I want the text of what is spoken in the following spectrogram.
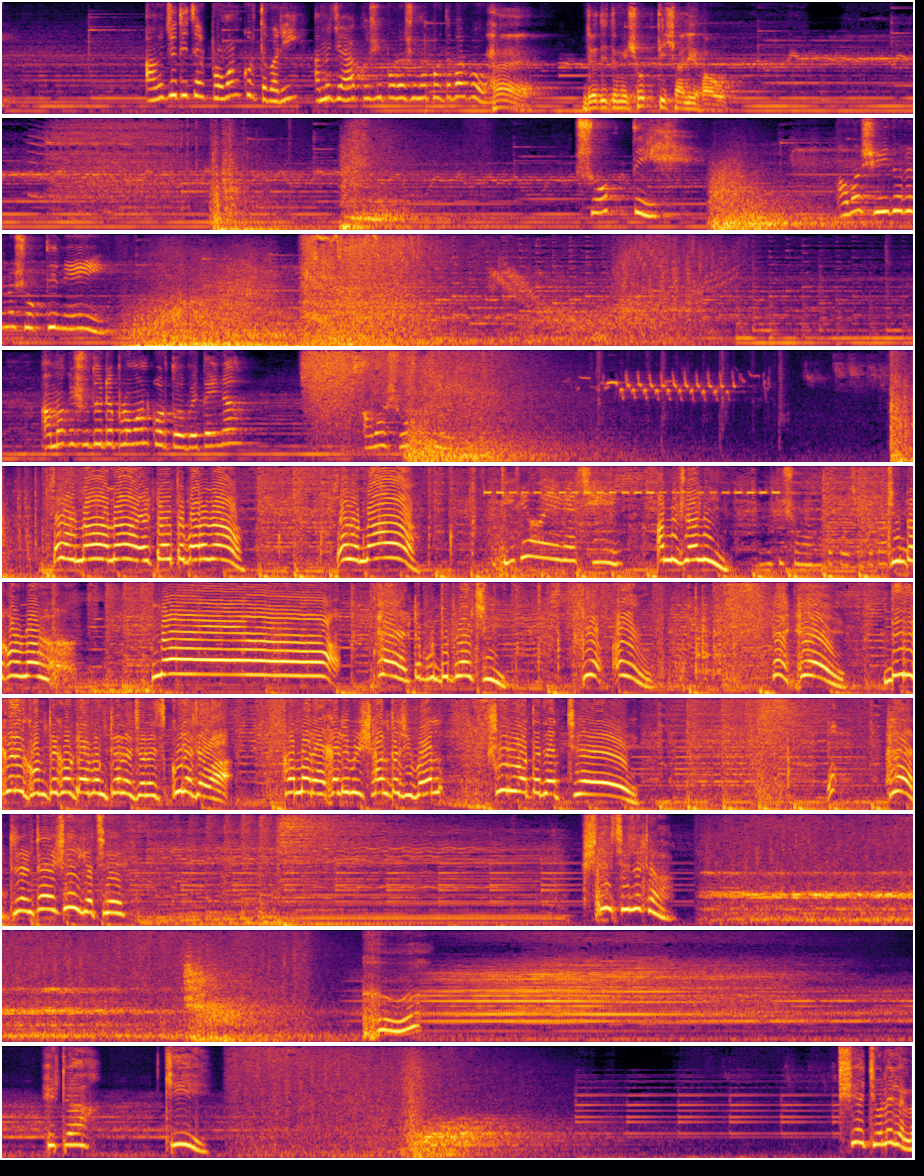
আমি যদি তার প্রমাণ করতে পারি আমি যা খুশি পড়াশোনা করতে পারব? হ্যাঁ যদি তুমি শক্তিশালী হও। শক্তি। আমার সেই ধরনের শক্তি নেই। আমাকে শুধু এটা প্রমাণ করতে হবে তাই না? আমার শক্তি। ও না না এটা হতে পারে না। ও না। দেরি হয়ে গেছে। আমি জানি। তুমি কি সময় মতো পৌঁছাতে পারবে? চিন্তা করো না। না! হ্যাঁ একটা বুদ্ধি পেয়েছি। হ্যাঁ। হ্যাঁ, দেরি করে ঘুম থেকে ওঠা এবং ট্রেনে চড়ে স্কুলে যাওয়া। আমার একাডেমির শান্ত জীবন শুরু হতে যাচ্ছে। হ্যাঁ ট্রেনটা এসেই গেছে। সেই ছেলেটা এটা কি? সে চলে গেল?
